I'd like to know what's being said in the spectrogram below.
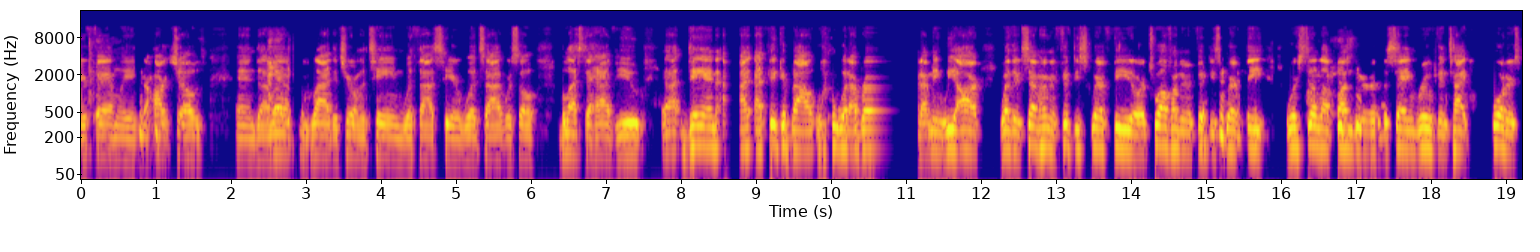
your family, and your heart shows. And uh, man, I'm so glad that you're on the team with us here, Woodside. We're so blessed to have you, uh, Dan. I, I think about what our brother I mean, we are, whether it's 750 square feet or 1,250 square feet, we're still up under the same roof in tight quarters.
